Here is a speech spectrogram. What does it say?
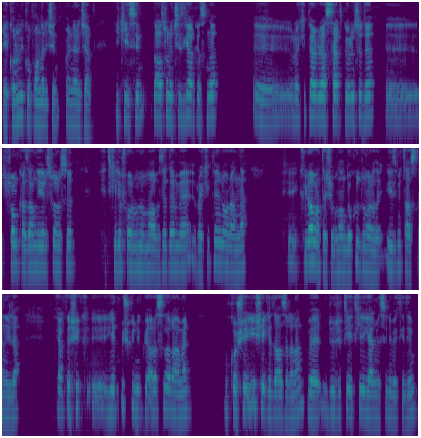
ekonomi kuponlar için önereceğim. iki isim. Daha sonra çizgi arkasında e, rakipler biraz sert görünse de e, son kazandığı yarış sonrası etkili formunu muhafaza eden ve rakiplerine oranla e, kilo avantajı bulan 9 numaralı İzmit Aslanı yaklaşık e, 70 günlük bir arasına rağmen bu koşuya iyi şekilde hazırlanan ve düzlükte etkili gelmesini beklediğim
